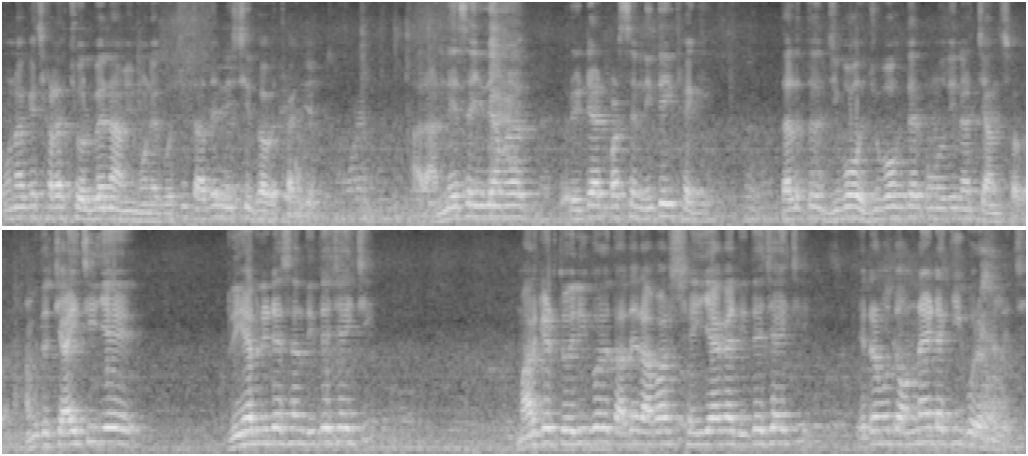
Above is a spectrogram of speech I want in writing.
ওনাকে ছাড়া চলবে না আমি মনে করছি তাদের নিশ্চিতভাবে থাকবে। আর আননেসে যদি আমরা রিটায়ার্ড পার্সন নিতেই থাকি তাহলে তো যুবক, যুবকদের কোনো দিন আর চান্স হবে না। আমি তো চাইছি যে রিহ্যাবিলিটেশন দিতে চাইছি মার্কেট তৈরি করে তাদের আবার সেই জায়গায় দিতে চাইছি। এটার মধ্যে অন্যায়টা কি করে ফেলেছি?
